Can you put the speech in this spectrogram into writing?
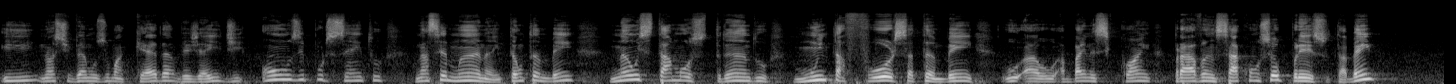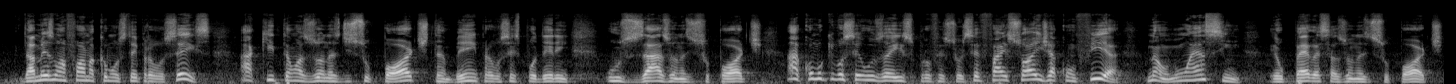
e nós tivemos uma queda, veja aí, de 11% na semana. Então também não está mostrando muita força também o, a, a Binance Coin para avançar com o seu preço, tá bem? Da mesma forma que eu mostrei para vocês, aqui estão as zonas de suporte também, para vocês poderem usar as zonas de suporte. Ah, como que você usa isso, professor? Você faz só e já confia? Não, não é assim. Eu pego essas zonas de suporte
